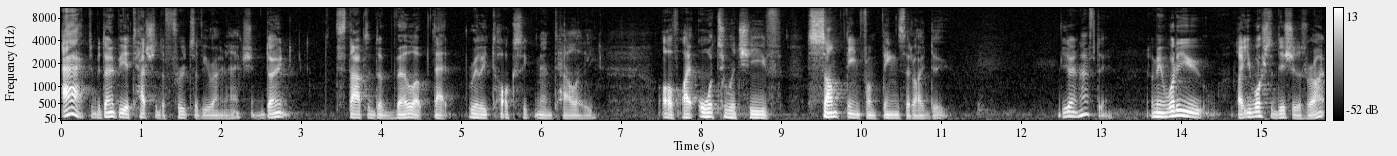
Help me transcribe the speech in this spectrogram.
act, but don't be attached to the fruits of your own action. Don't start to develop that really toxic mentality of I ought to achieve something from things that I do. You don't have to. I mean, what do you like? You wash the dishes, right?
